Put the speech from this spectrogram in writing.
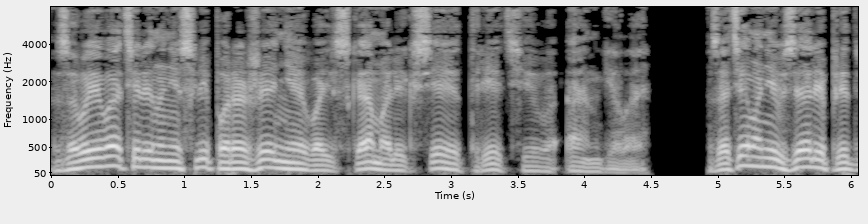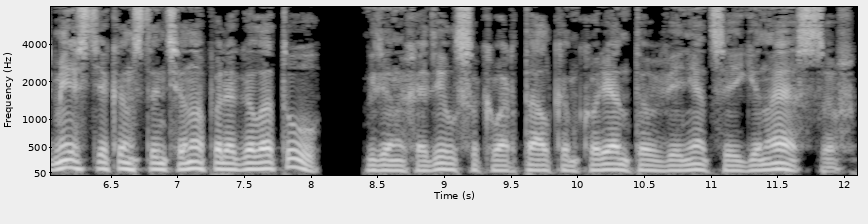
Завоеватели нанесли поражение войскам Алексея Третьего Ангела. Затем они взяли предместье Константинополя Галату, где находился квартал конкурентов Венеции и генуэзцев,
